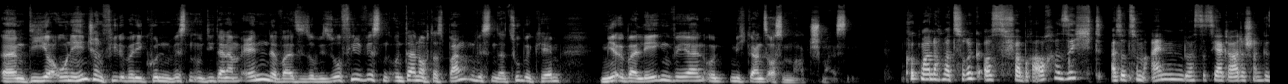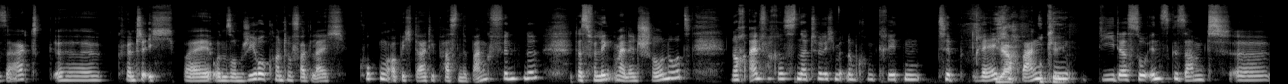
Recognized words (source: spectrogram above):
ähm, die ja ohnehin schon viel über die Kunden wissen und die dann am Ende, weil sie sowieso viel wissen und dann noch das Bankenwissen dazu bekämen, mir überlegen wären und mich ganz aus dem Markt schmeißen. Gucken wir nochmal zurück aus Verbrauchersicht. Also zum einen, du hast es ja gerade schon gesagt, äh, könnte ich bei unserem Girokonto-Vergleich gucken, ob ich da die passende Bank finde. Das verlinken wir in den Show Notes. Noch einfaches natürlich mit einem konkreten Tipp. Welche ja, Banken, okay. Die das so insgesamt äh,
